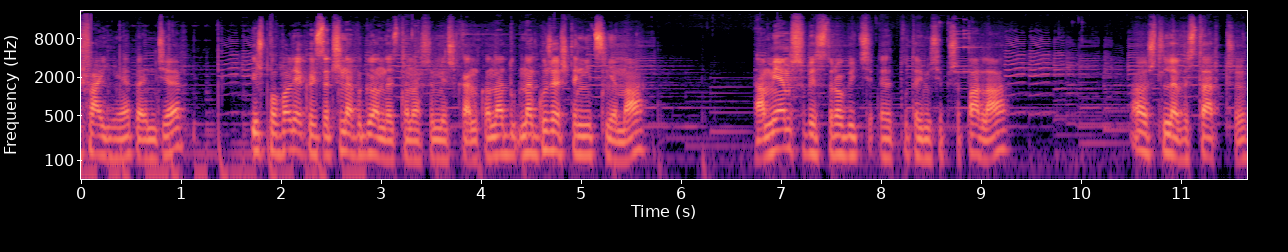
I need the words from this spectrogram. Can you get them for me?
fajnie będzie. Już powoli jakoś zaczyna wyglądać to nasze mieszkanko. Na, na górze jeszcze nic nie ma. A miałem sobie zrobić, e, tutaj mi się przepala. A już tyle wystarczy.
